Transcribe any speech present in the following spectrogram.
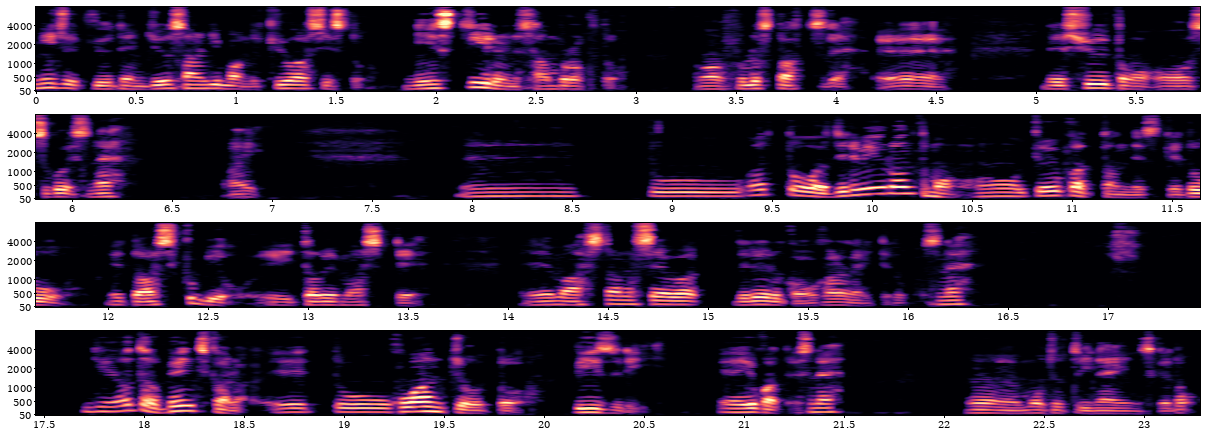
29点、13リバウンド、9アシスト、2スティールに3ブロックと、あフルスタッツで、えー、で、シュートもすごいですね。はい。えー、っと、あとはジェレミー・グラントも今日良かったんですけど、えー、っと、足首を痛めまして、えー、まあ、明日の試合は出れるかわからないってとこですね。で、あとはベンチから、えっ、と、保安庁とビーズリー、えー、よかったですね。うん、もうちょっといないんですけど。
